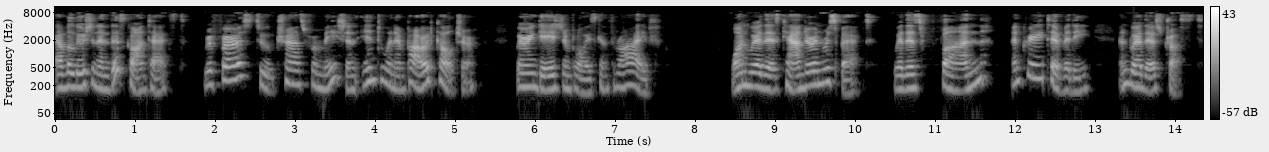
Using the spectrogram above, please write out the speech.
Evolution in this context refers to transformation into an empowered culture where engaged employees can thrive. One where there's candor and respect, where there's fun and creativity, and where there's trust.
